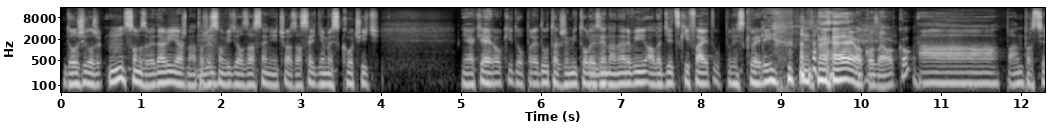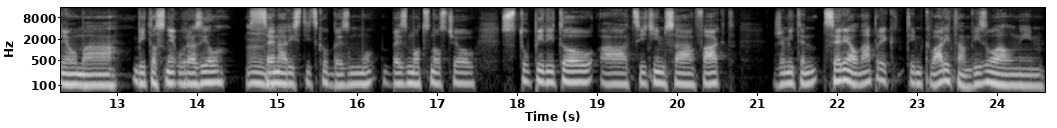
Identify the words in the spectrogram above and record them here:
dožil, že mm, som zvedavý až na to, mm. že som videl zase niečo a zase ideme skočiť nejaké roky dopredu, takže mi to lezie mm. na nervy, ale detský fight úplne skvelý. oko za oko. A pán Prsteňov ma bytosne urazil mm. scenaristickou bezmo- bezmocnosťou, stupiditou a cítim sa fakt, že mi ten seriál napriek tým kvalitám vizuálnym,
